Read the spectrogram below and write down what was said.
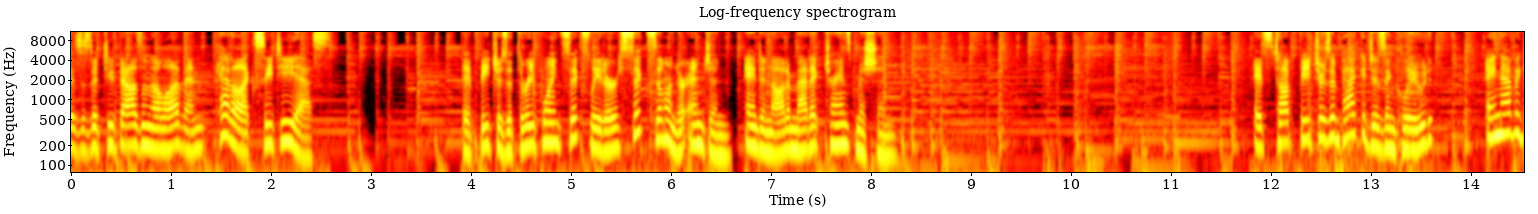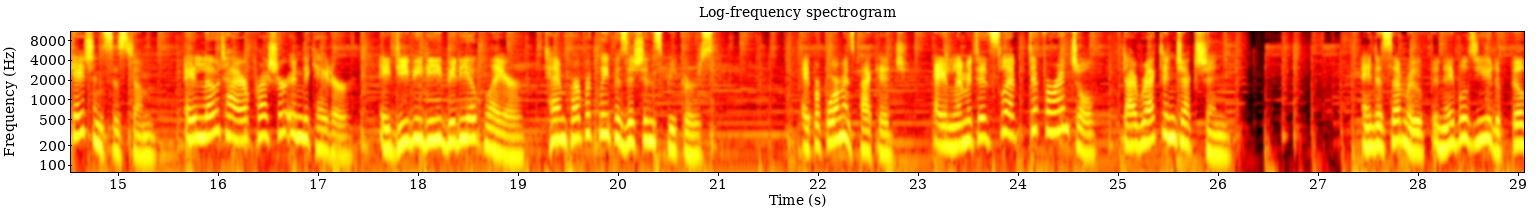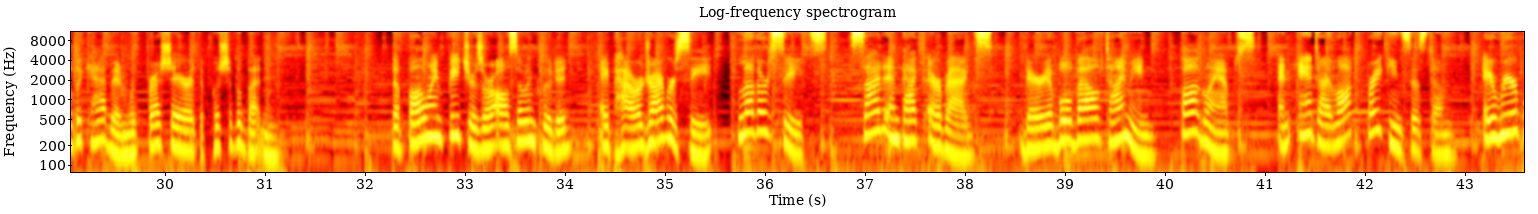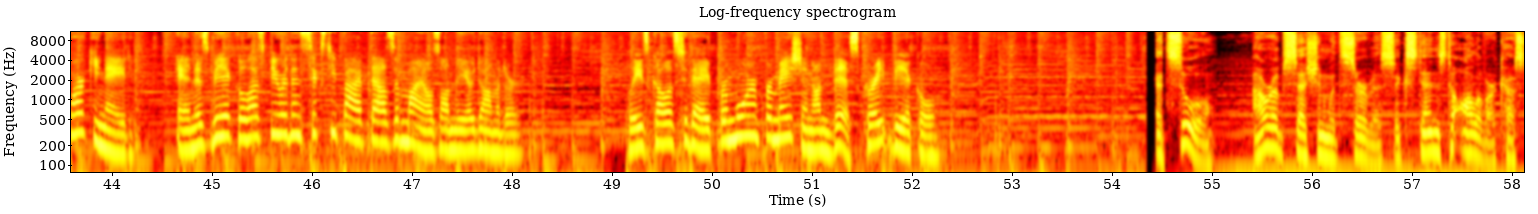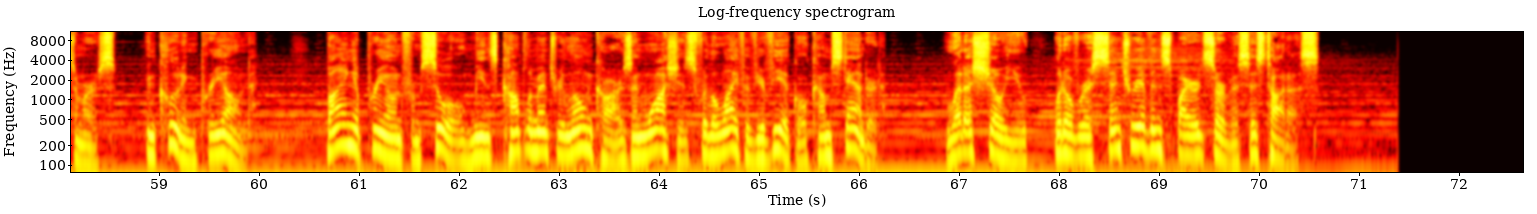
This is a 2011 Cadillac CTS. It features a 3.6-liter six-cylinder engine and an automatic transmission. Its top features and packages include a navigation system, a low tire pressure indicator, a DVD video player, 10 perfectly positioned speakers, a performance package, a limited slip differential, direct injection, and a sunroof enables you to fill the cabin with fresh air at the push of a button. The following features are also included a power driver's seat, leather seats, side impact airbags, variable valve timing, fog lamps, an anti-lock braking system, a rear parking aid, and this vehicle has fewer than 65,000 miles on the odometer. Please call us today for more information on this great vehicle. At Sewell, our obsession with service extends to all of our customers, including pre-owned. Buying a pre-owned from Sewell means complimentary loan cars and washes for the life of your vehicle come standard. Let us show you what over a century of inspired service has taught us.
